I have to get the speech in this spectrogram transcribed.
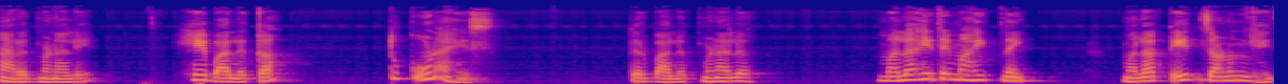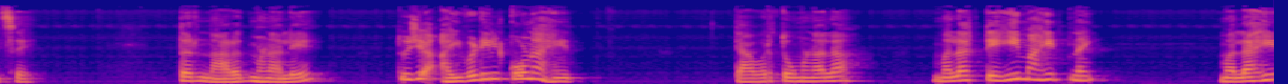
नारद म्हणाले हे बालका तू कोण आहेस? तर बालक म्हणालं मलाही ते माहीत नाही. मला तेच जाणून घ्यायचं आहे तर नारद म्हणाले तुझे आईवडील कोण आहेत? त्यावर तो म्हणाला मला तेही माहीत नाही. मलाही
